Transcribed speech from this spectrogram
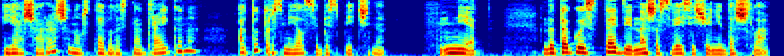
Я ошарашенно уставилась на Драйгана, а тот рассмеялся беспечно. «Нет, до такой стадии наша связь еще не дошла.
